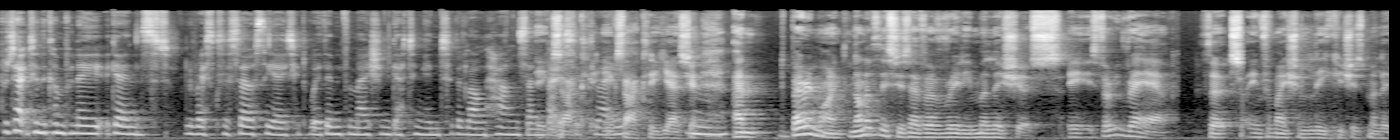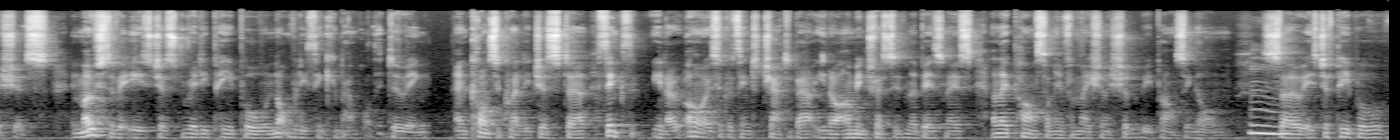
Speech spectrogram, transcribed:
protecting the company against the risks associated with information getting into the wrong hands then exactly, basically. Exactly, yes. Yeah. Mm. And bear in mind, none of this is ever really malicious. It is very rare that information leakage is malicious. Most of it is just really people not really thinking about what they're doing and consequently just uh, think that, you know oh it's a good thing to chat about you know i'm interested in the business and they pass on information they shouldn't be passing on mm. so it's just people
